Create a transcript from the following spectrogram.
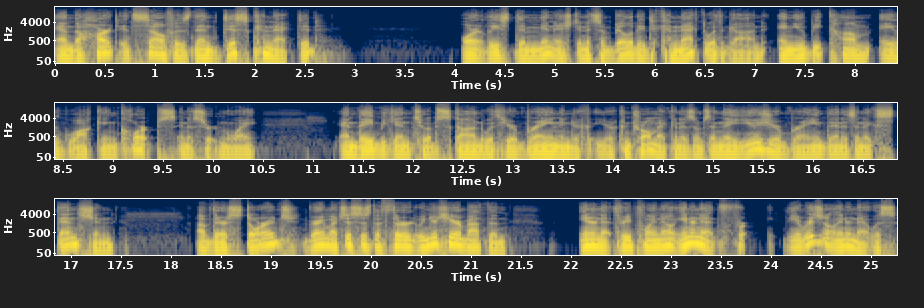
and the heart itself is then disconnected or at least diminished in its ability to connect with God, and you become a walking corpse in a certain way and they begin to abscond with your brain and your your control mechanisms and they use your brain then as an extension of their storage. Very much this is the third when you're here about the internet 3.0 internet for, the original internet was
